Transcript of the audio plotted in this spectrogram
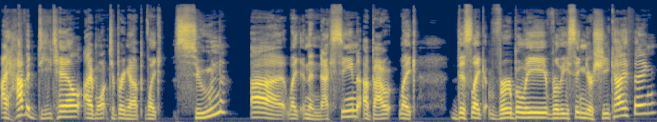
I have a detail I want to bring up like soon, uh, like in the next scene about like this like verbally releasing your Shikai thing.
